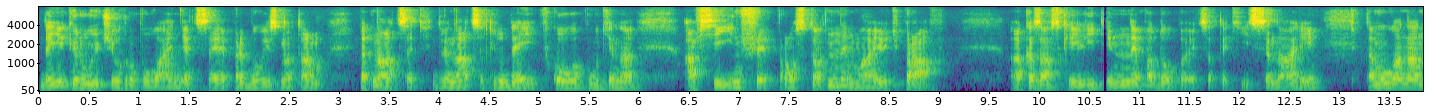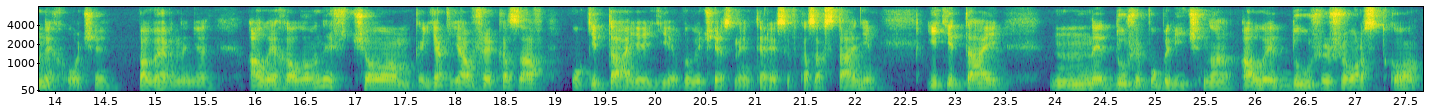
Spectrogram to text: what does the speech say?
де є керуючі угрупування, це приблизно там 15-12 людей вколо Путіна, а всі інші просто не мають прав. Казахській еліті не подобається такий сценарій, тому вона не хоче повернення. Але головне, що, як я вже казав, у Китаї є величезні інтереси в Казахстані, і Китай не дуже публічно, але дуже жорстко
